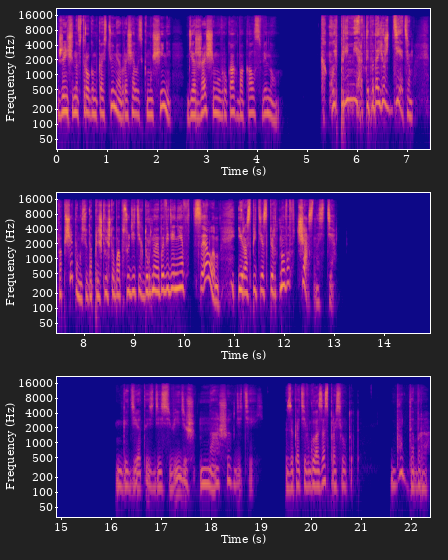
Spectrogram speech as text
Женщина в строгом костюме обращалась к мужчине, держащему в руках бокал с вином. «Какой пример ты подаешь детям? Вообще-то мы сюда пришли, чтобы обсудить их дурное поведение в целом и распитие спиртного в частности». «Где ты здесь видишь наших детей?» Закатив глаза, спросил тот. «Будь добра,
